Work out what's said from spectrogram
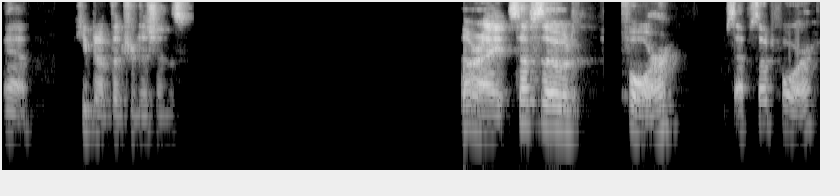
yeah, keeping up the traditions. All right, it's episode four. it's episode four.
